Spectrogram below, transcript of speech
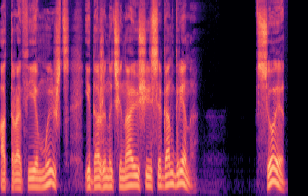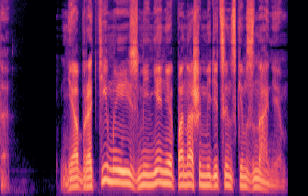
атрофия мышц и даже начинающаяся гангрена. Все это необратимые изменения по нашим медицинским знаниям,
